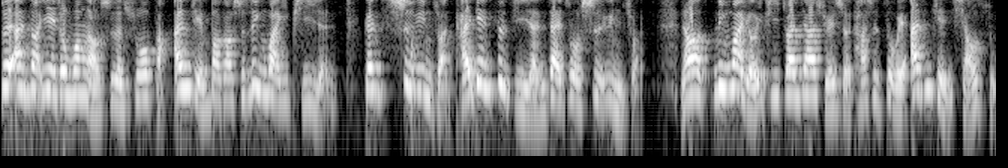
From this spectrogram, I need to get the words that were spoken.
所以按照叶中光老师的说法，安检报告是另外一批人跟试运转台电自己人在做试运转，然后另外有一批专家学者，他是作为安检小组，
